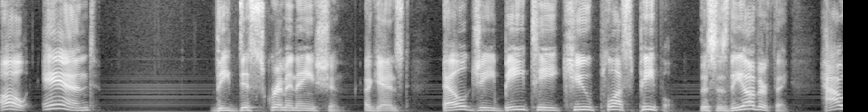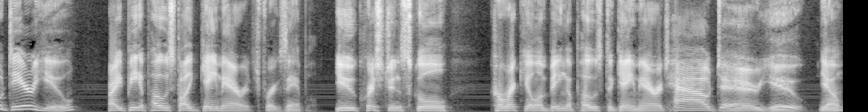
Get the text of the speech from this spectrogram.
Oh, and the discrimination against LGBTQ plus people. This is the other thing. How dare you, right, be opposed to like gay marriage, for example? You Christian school curriculum being opposed to gay marriage. How dare you? You know,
